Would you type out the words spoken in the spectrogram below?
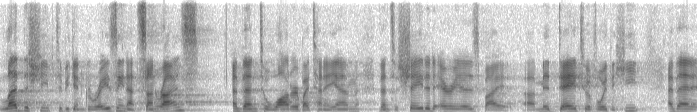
led the sheep to begin grazing at sunrise, and then to water by 10 a.m., then to shaded areas by uh, midday to avoid the heat, and then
